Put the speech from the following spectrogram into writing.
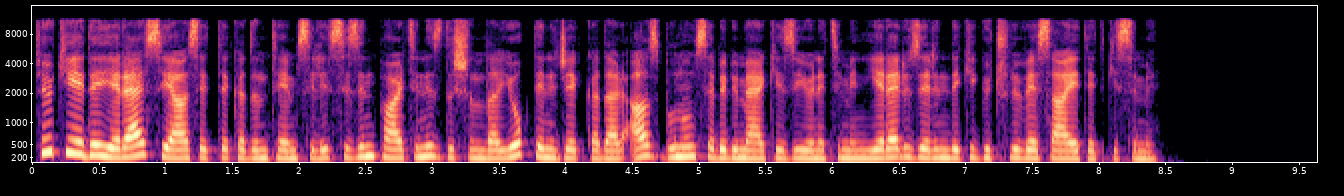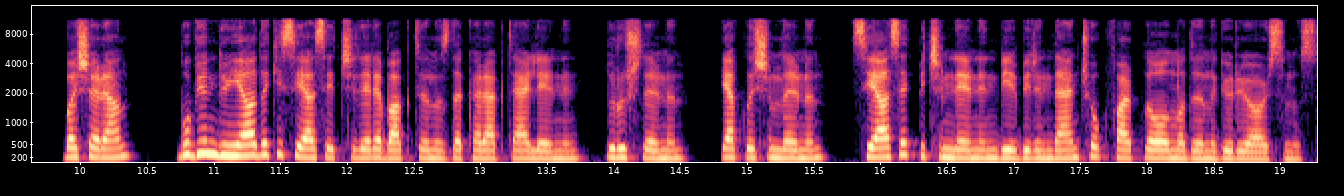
Türkiye'de yerel siyasette kadın temsili sizin partiniz dışında yok denecek kadar az bunun sebebi merkezi yönetimin yerel üzerindeki güçlü vesayet etkisi mi? Başaran, bugün dünyadaki siyasetçilere baktığınızda karakterlerinin, duruşlarının, yaklaşımlarının, siyaset biçimlerinin birbirinden çok farklı olmadığını görüyorsunuz.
